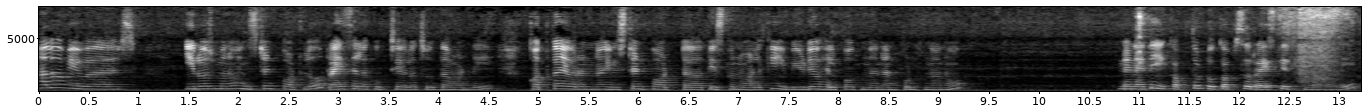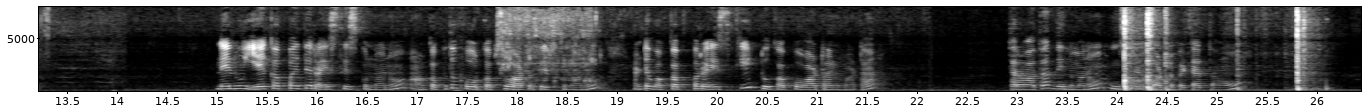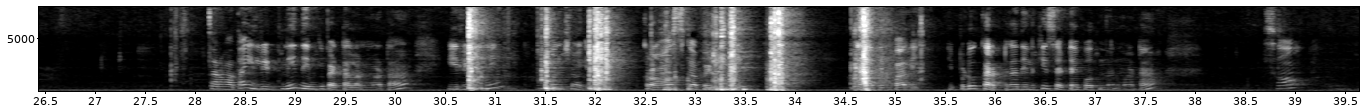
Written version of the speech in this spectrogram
Hello viewers ఈరోజు మనం instant పాట్లో రైస్ ఎలా కుక్ చేయాలో చూద్దామండి. కొత్తగా ఎవరన్నా ఇన్స్టెంట్ పాట్ తీసుకున్న వాళ్ళకి ఈ వీడియో హెల్ప్ అవుతుందని అనుకుంటున్నాను. నేనైతే ఈ కప్తో టూ కప్స్ రైస్ తీసుకున్నానండి. నేను ఏ కప్ అయితే రైస్ తీసుకున్నానో ఆ కప్తో ఫోర్ కప్స్ వాటర్ తీసుకున్నాను. అంటే ఒక కప్ రైస్కి టూ కప్ వాటర్ అనమాట తర్వాత దీన్ని మనం ఇన్స్టెంట్ పాట్లో పెట్టేద్దాము. తర్వాత ఈ లిడ్ని దీనికి పెట్టాలన్నమాట. ఈ లిడ్ని కొంచెం ఇలా క్రాస్గా పెట్టి ఇలా తిప్పాలి. ఇప్పుడు కరెక్ట్గా దీనికి సెట్ అయిపోతుంది అనమాట సో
